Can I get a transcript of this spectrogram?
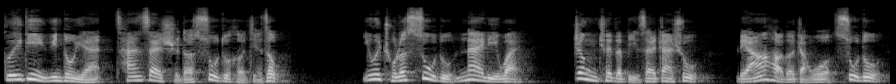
规定运动员参赛时的速度和节奏。因为除了速度、耐力外，正确的比赛战术、良好的掌握速度、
